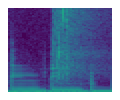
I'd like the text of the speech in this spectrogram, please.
thank mm-hmm. you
